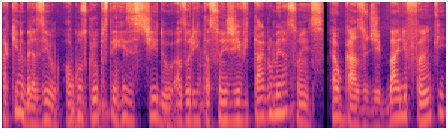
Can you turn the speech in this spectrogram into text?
Aqui no Brasil, alguns grupos têm resistido às orientações de evitar aglomerações. É o caso de baile funk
